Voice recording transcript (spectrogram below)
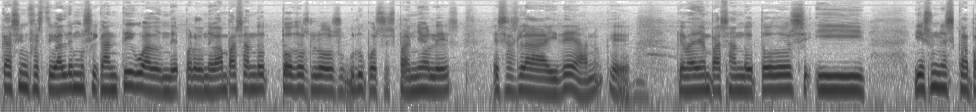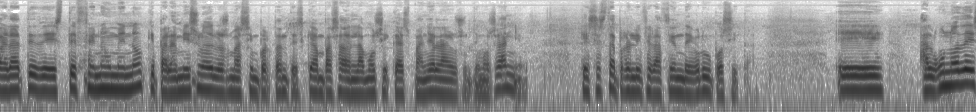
casi un festival de música antigua donde por donde van pasando todos los grupos españoles, esa es la idea, ¿no? que, que vayan pasando todos y y es un escaparate de este fenómeno que para mí es uno de los más importantes que han pasado en la música española en los últimos años, que es esta proliferación de grupos y tal. Eh, alguno de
